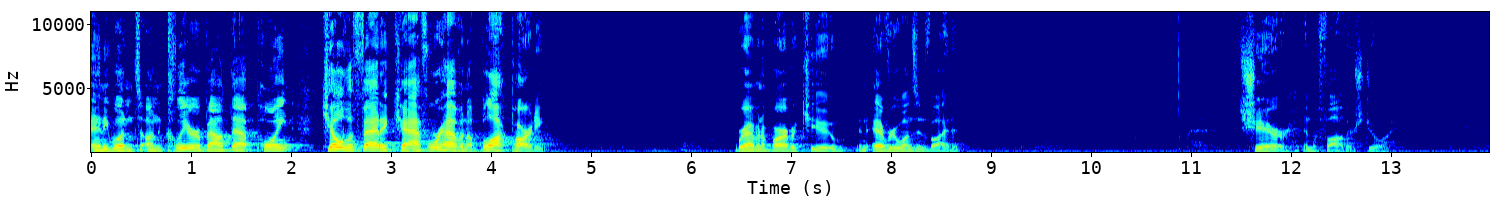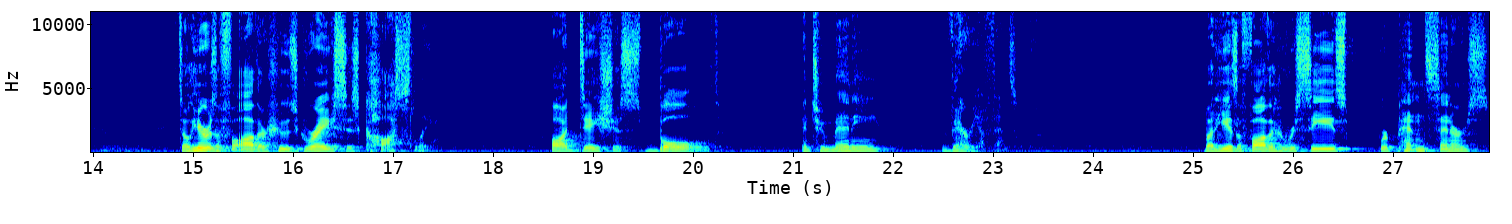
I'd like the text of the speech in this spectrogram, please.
anyone's unclear about that point, kill the fatted calf. We're having a block party. We're having a barbecue, and everyone's invited. Share in the Father's joy. So here is a Father whose grace is costly, audacious, bold, and to many, very offensive but he is a father who receives repentant sinners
